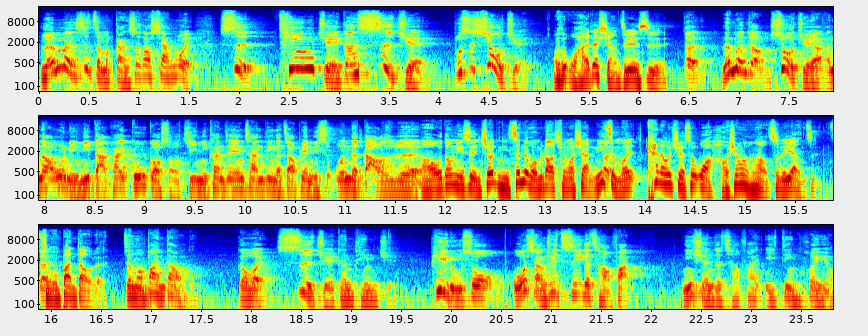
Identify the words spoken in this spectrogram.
人们是怎么感受到香味？是听觉跟视觉，不是嗅觉。我说我还在想这件事，对，人们讲嗅觉啊。那我问你，你打开 Google 手机，你看这间餐厅的照片，你是闻得到是不是？啊，我懂你意思。你说你真的闻不到情况下，你怎么看到会觉得说哇，好像会很好吃的样子？怎么办到的？怎么办到的？各位，视觉跟听觉。譬如说，我想去吃一个炒饭，你选择炒饭一定会有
